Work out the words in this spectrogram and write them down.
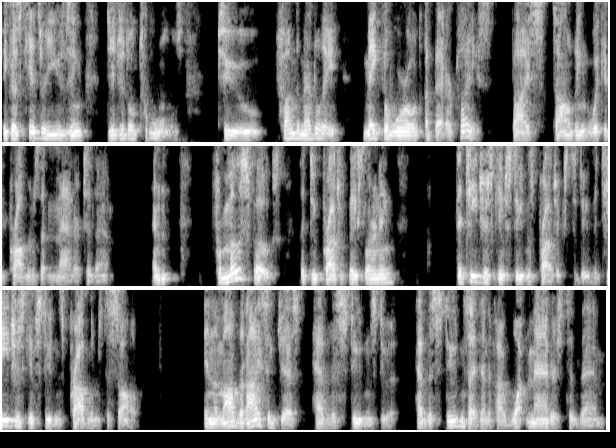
because kids are using digital tools to fundamentally make the world a better place by solving wicked problems that matter to them. And for most folks that do project based learning, the teachers give students projects to do, the teachers give students problems to solve. In the model that I suggest, have the students do it, have the students identify what matters to them,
